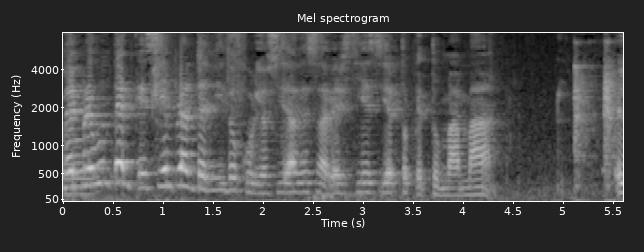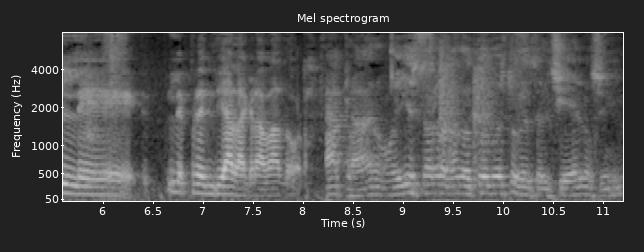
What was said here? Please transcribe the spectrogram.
me preguntan que siempre han tenido curiosidad de saber si es cierto que tu mamá le, le prendía la grabadora. Ah, claro, ella está grabando todo esto desde el cielo, sí.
